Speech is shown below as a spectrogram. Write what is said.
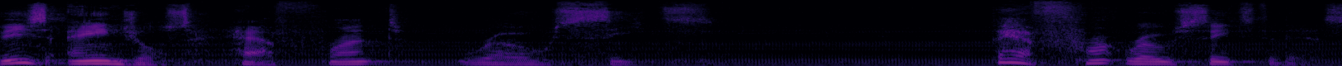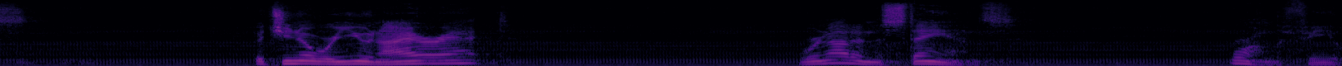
these angels have front row seats. They have front row seats to this. But you know where you and I are at? We're not in the stands, we're on the field.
